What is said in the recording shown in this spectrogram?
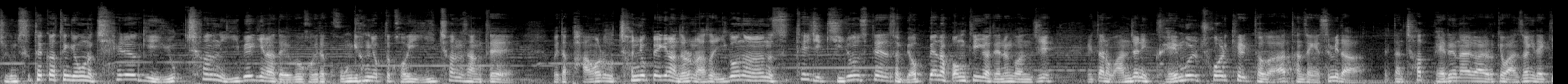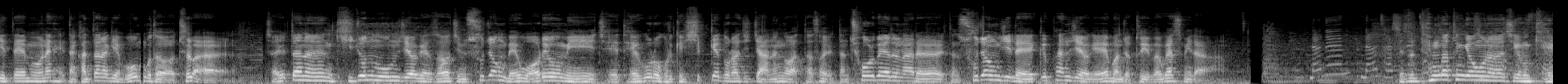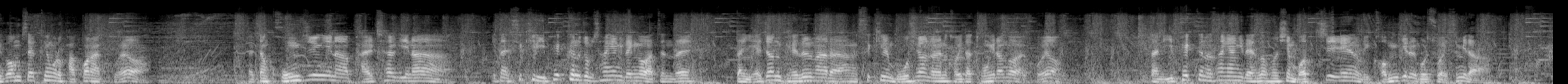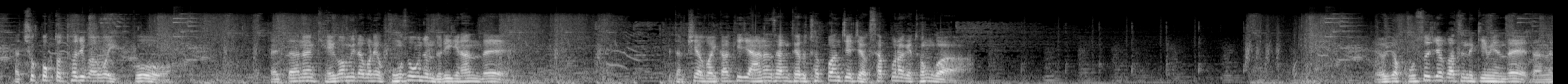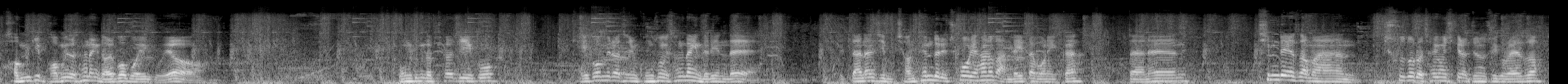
지금 스택 같은 경우는 체력이 6200이나 되고 거기다 공격력도 거의 2000 상태 거기다 방어력도 1600이나 늘어나서 이거는 스테이지 기존 스탯에서 몇 배나 뻥튀기가 되는 건지 일단 완전히 괴물 초월 캐릭터가 탄생했습니다. 일단 첫 베르나가 이렇게 완성이 됐기 때문에 일단 간단하게 모험부터 출발. 자 일단은 기존 모험 지역에서 지금 수정 매우 어려움이 제 덱으로 그렇게 쉽게 돌아지지 않은 것 같아서 일단 초월 베르나를 일단 수정지대 끝판 지역에 먼저 투입하겠습니다. 나는 나 자신 그래서 템 같은 경우는 지금 개검 세팅으로 바꿔놨고요. 일단 공증이나 발차기나 일단 스킬 이펙트는 좀 상향이 된것 같은데 일단 예전 베르나랑 스킬 모션은 거의 다 동일한 것 같고요. 일단 이펙트는 상향이 돼서 훨씬 멋진 우리 검기를 볼 수가 있습니다. 자, 축복도 터지고 하고 있고 자, 일단은 개검이다 보니까 공속은 좀 느리긴 한데 일단 피가 거의 깎이지 않은 상태로 첫 번째 지역 사뿐하게 통과 여기가 보스 지역 같은 느낌인데 나는 검기 범위도 상당히 넓어 보이고요. 공중도 펴지고 개검이라서 지금 공속이 상당히 느린데 일단은 지금 전템들이 초월이 하나도 안 돼 있다 보니까 일단은 팀대에서만 추도를 착용시켜주는 식으로 해서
